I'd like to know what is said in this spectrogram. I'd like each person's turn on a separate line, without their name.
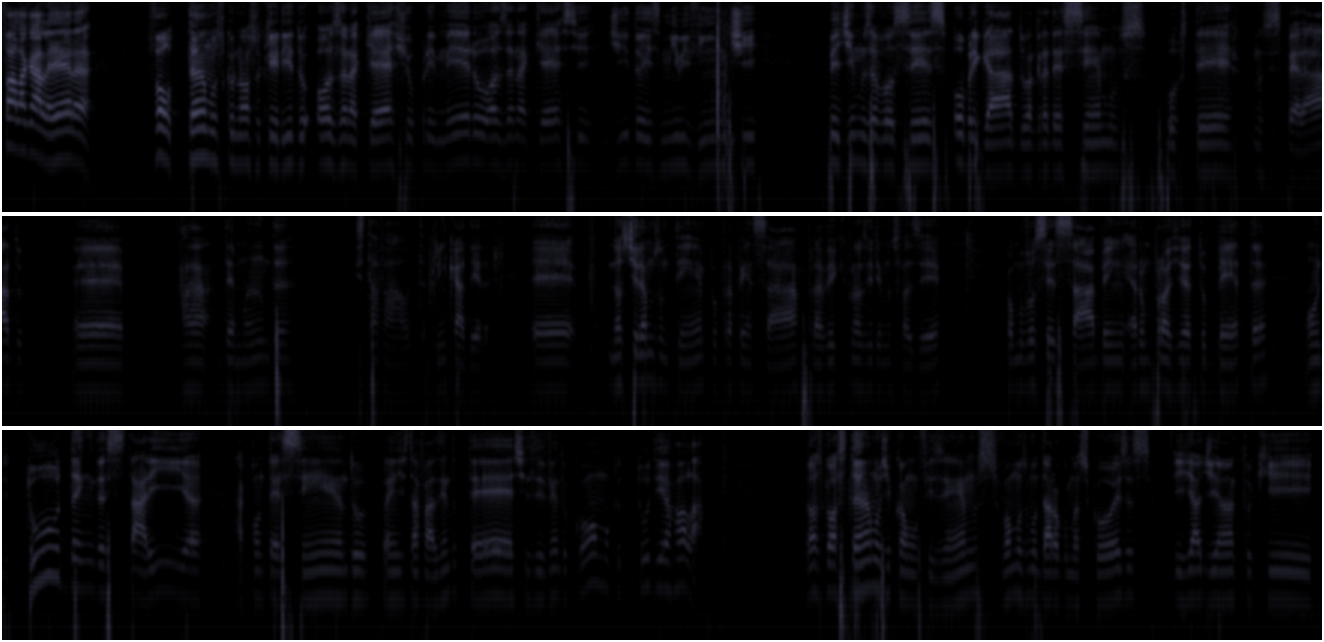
Fala galera, voltamos com o nosso querido Osana Cast, o primeiro Osana Cast de 2020. Pedimos a vocês obrigado, agradecemos por ter nos esperado. É, a demanda estava alta, brincadeira. É, nós tiramos um tempo para pensar, para ver o que nós iríamos fazer. Como vocês sabem, era um projeto beta, onde tudo ainda estaria acontecendo, para a gente estar tá fazendo testes e vendo como que tudo ia rolar. Nós gostamos de como fizemos, vamos mudar algumas coisas e já adianto que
